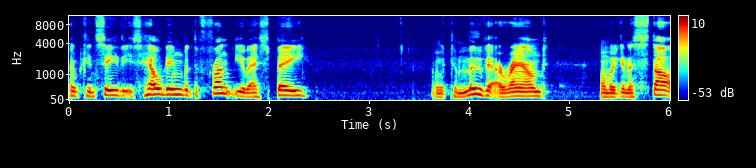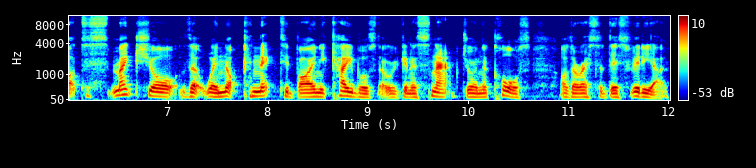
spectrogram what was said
And we can see that it's held in with the front USB. And we can move it around. And we're going to start to make sure that we're not connected by any cables that we're going to snap during the course of the rest of this video.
